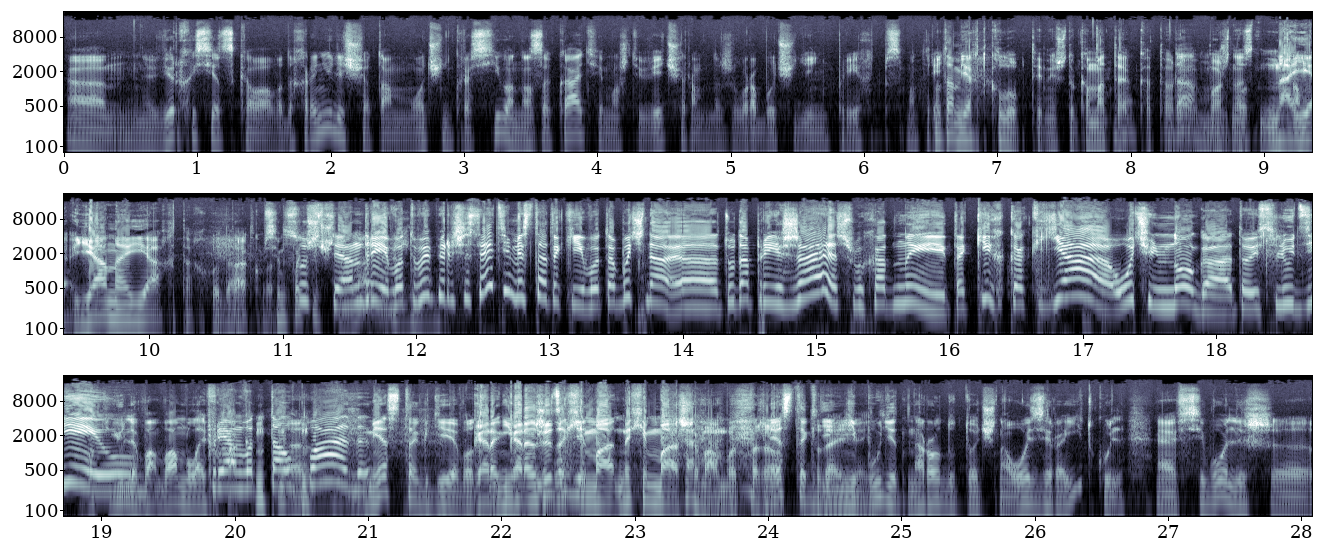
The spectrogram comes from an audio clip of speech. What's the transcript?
э, Верхосецкого водохранилища, там очень красиво, на закате, можете вечером даже в рабочий день приехать посмотреть. Ну, там яхт-клуб, ты имеешь в виду Коматек, который Да, можно... вот на там. я, я на яхтах, вот Да, так вот. Слушайте, Андрей, вот вы перечисляете места такие, вот обычно э, туда приезжаешь в выходные, таких, как я, очень много, то есть людей, Вот, у- Юля, вам, вам лайфхак. прям вот толпа, да. Место, где вот не- гаражи будет- Хима- на Химаше вам, вот, пожалуйста, Место, где не будет народу точно. Озеро Иткуль. э, Всего лишь э,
